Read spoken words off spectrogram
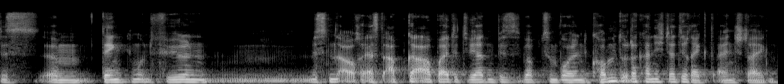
des ähm, Denken und Fühlen müssen auch erst abgearbeitet werden, bis es überhaupt zum Wollen kommt, oder kann ich da direkt einsteigen?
